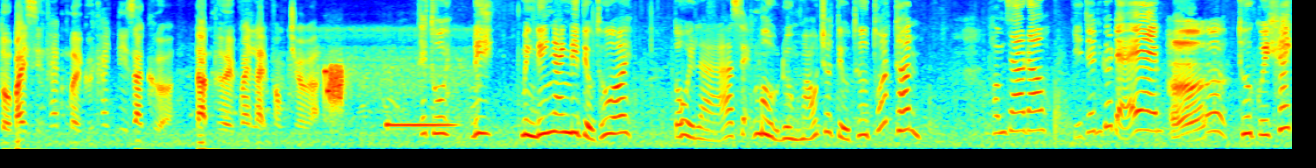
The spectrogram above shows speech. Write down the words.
tổ bay xin phép mời quý khách đi ra cửa, tạm thời quay lại phòng chờ ạ. Thế thôi, đi, mình đi nhanh đi tiểu thư ơi. Tôi là sẽ mở đường máu cho tiểu thư thoát thân. Không sao đâu Chị Trinh cứ để em Thưa quý khách,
